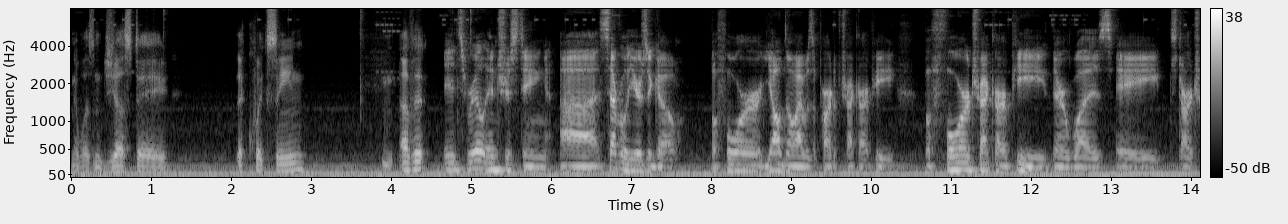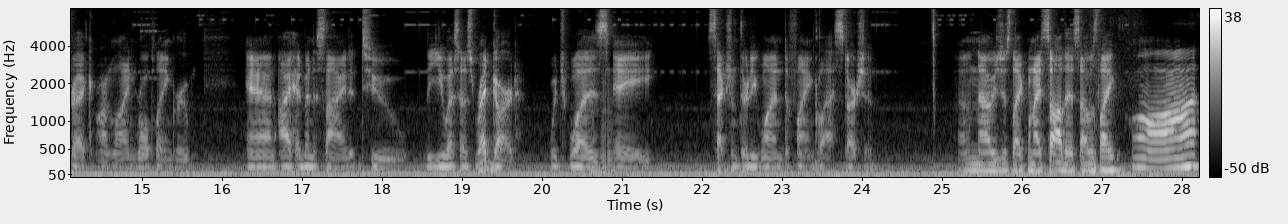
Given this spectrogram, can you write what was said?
It wasn't just a a quick scene of it. It's real interesting. Uh, several years ago, before y'all know I was a part of Trek RP, before Trek RP, there was a Star Trek online role playing group, and I had been assigned to the USS Red Guard, which was Mhm. a Section 31 Defiant class starship. And I was just like, when I saw this, I was like, "Aw,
